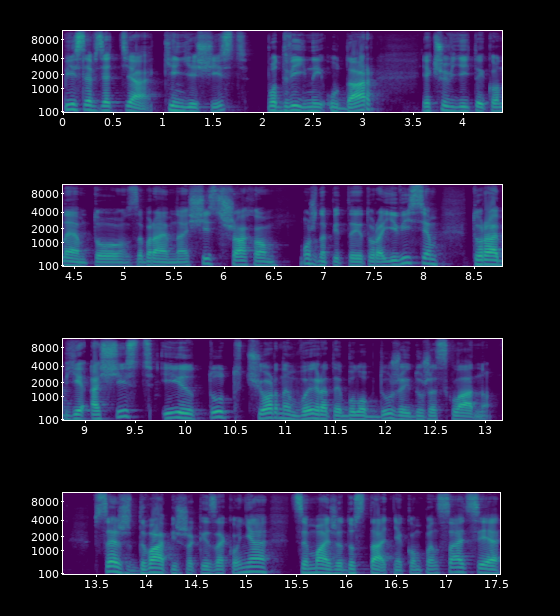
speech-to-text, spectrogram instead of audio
Після взяття кінь Е6, подвійний удар. Якщо відійти конем, то забираємо на 6 шахом. Можна піти тура Е8, тура б'є А6, і тут чорним виграти було б дуже і дуже складно. Все ж два пішаки за коня це майже достатня компенсація.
